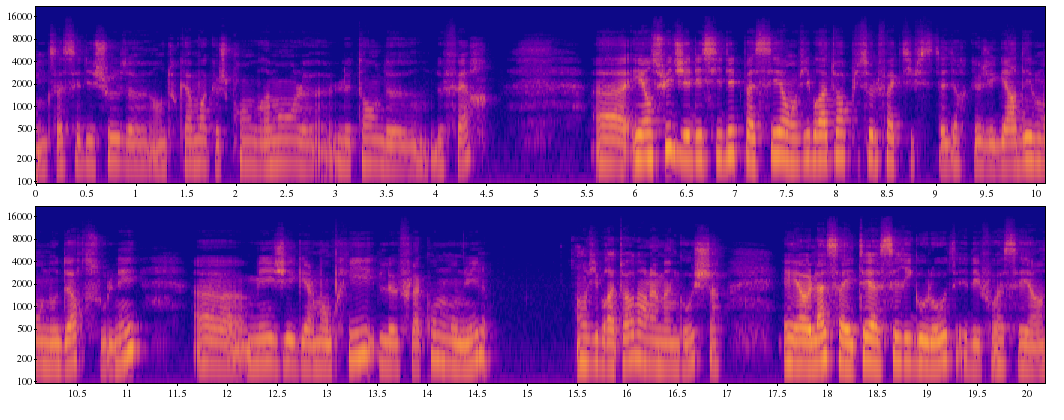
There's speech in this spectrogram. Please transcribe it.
Donc ça c'est des choses, euh, en tout cas moi, que je prends vraiment le, temps de, de faire. et ensuite j'ai décidé de passer en vibratoire plus olfactif, c'est-à-dire que j'ai gardé mon odeur sous le nez, mais j'ai également pris le flacon de mon huile en vibratoire dans la main gauche et euh, là, ça a été assez rigolo. Et des fois, c'est un,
